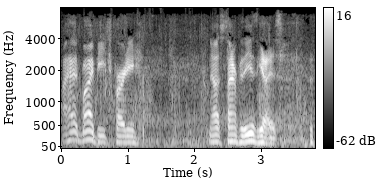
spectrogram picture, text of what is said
I had my beach party. Now it's time for these guys.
